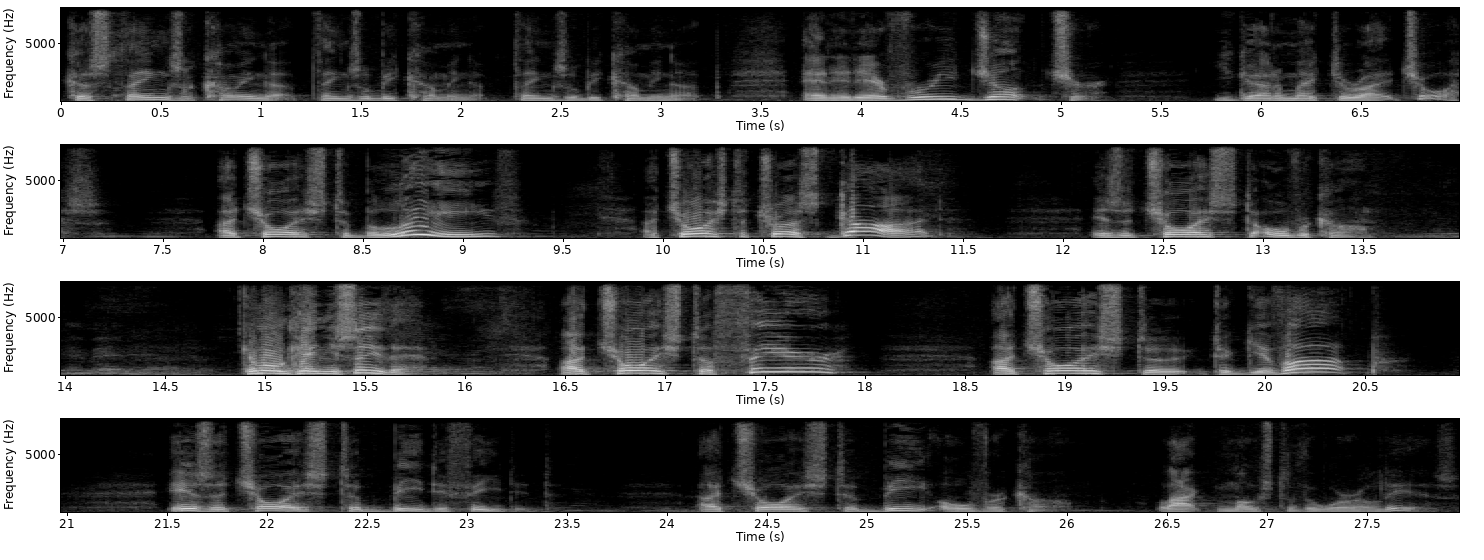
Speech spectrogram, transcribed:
Because things are coming up. Things will be coming up. Things will be coming up. And at every juncture, you got to make the right choice. A choice to believe, a choice to trust God, is a choice to overcome. Amen. Come on, can you see that? A choice to fear, a choice to, to give up, is a choice to be defeated, a choice to be overcome, like most of the world is.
